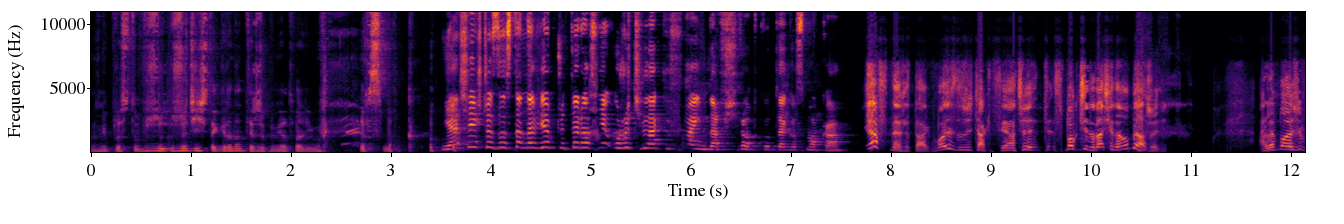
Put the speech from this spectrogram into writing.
e, mi po prostu rzucić te granaty, żeby mi odpalił w smoku. Ja się jeszcze zastanawiam, czy teraz nie użyć Lucky Finda w środku tego smoka. Jasne, że tak. Możesz zużyć akcję. Znaczy, smok ci doda 7 obrażeń. Ale możesz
